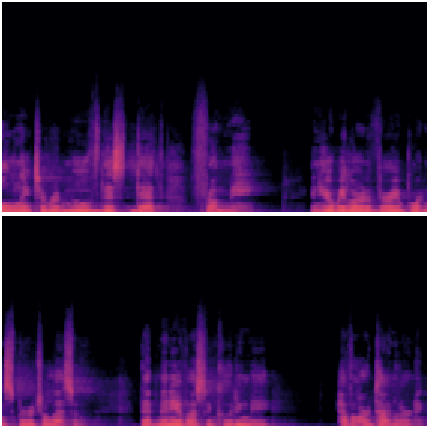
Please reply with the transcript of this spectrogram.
only to remove this death from me. And here we learn a very important spiritual lesson that many of us, including me, have a hard time learning.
